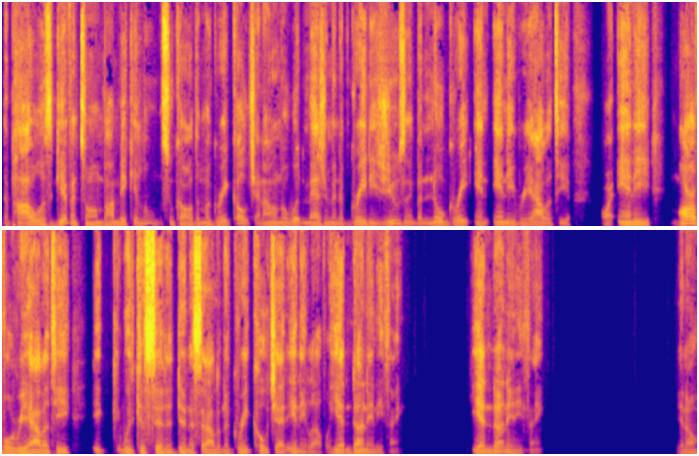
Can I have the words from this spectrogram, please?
the power was given to him by Mickey Loomis, who called him a great coach. And I don't know what measurement of great he's using, but no great in any reality or any Marvel reality it would consider Dennis Allen a great coach at any level. He hadn't done anything. He hadn't done anything. You know,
